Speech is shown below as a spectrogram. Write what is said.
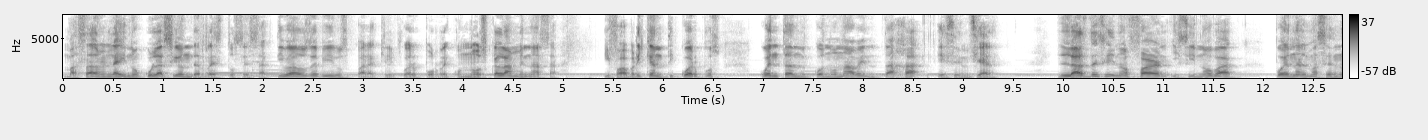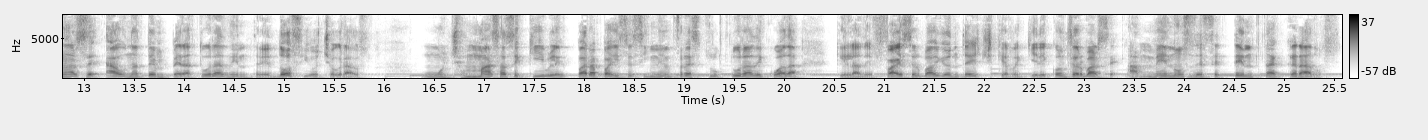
basado en la inoculación de restos desactivados de virus para que el cuerpo reconozca la amenaza y fabrique anticuerpos cuentan con una ventaja esencial. Las de Sinopharm y Sinovac pueden almacenarse a una temperatura de entre 2 y 8 grados, mucho más asequible para países sin infraestructura adecuada que la de Pfizer BioNTech que requiere conservarse a menos de 70 grados.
